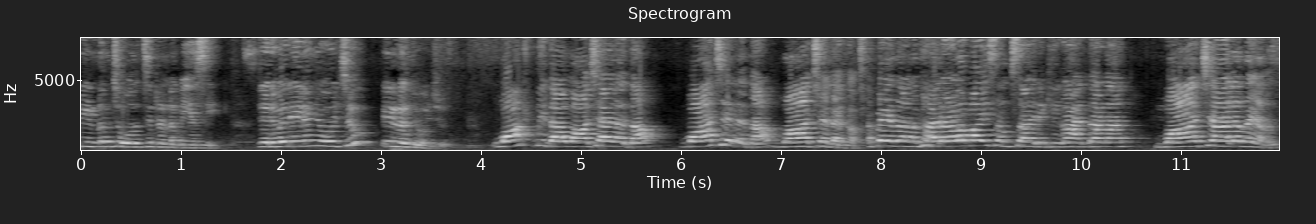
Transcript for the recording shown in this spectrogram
വീണ്ടും ചോദിച്ചിട്ടുണ്ട് പി എസ് സി. ജനുവരിയിലും ചോദിച്ചു വീണ്ടും ചോദിച്ചു. വാക്മിത വാചാലത വാചരത വാചനകം. അപ്പൊ ഏതാണ്? ധാരാളമായി സംസാരിക്കുക. എന്താണ്? വാചാലതയാണ്.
